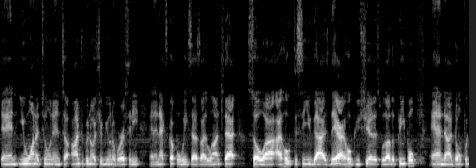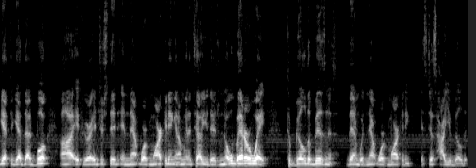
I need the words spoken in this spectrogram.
then you want to tune into Entrepreneurship University in the next couple weeks as I launch that. So uh, I hope to see you guys there. I hope you share this with other people. And uh, don't forget to get that book uh, if you're interested in network marketing. And I'm going to tell you, there's no better way to build a business than with network marketing. It's just how you build it.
